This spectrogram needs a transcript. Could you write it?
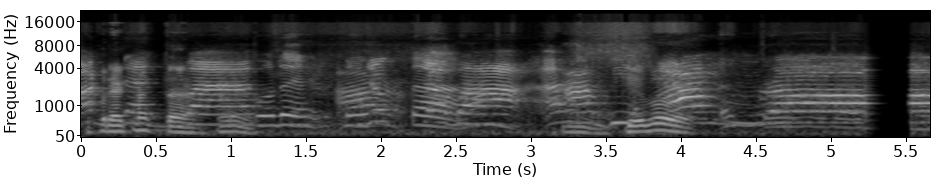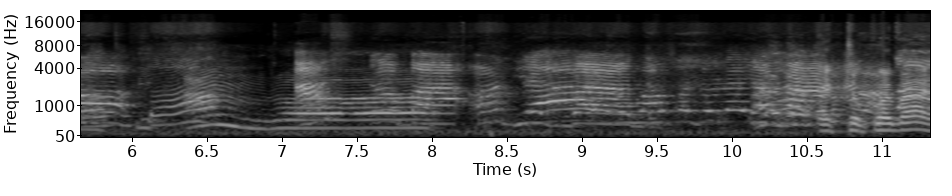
উপরে এক নোক্তা হ্যাঁ করে যুক্ত বা কি বল একটু কই ভাই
